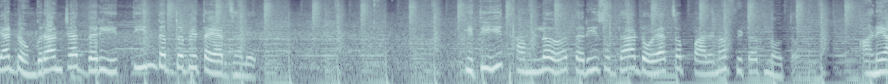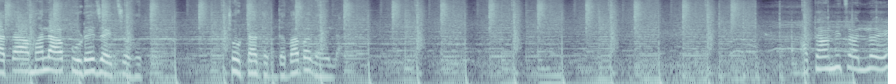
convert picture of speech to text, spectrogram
या डोंगरांच्या दरीत तीन धबधबे तयार झालेत. कितीही थांबलं तरी सुद्धा डोळ्याचं पारणं फिटत नव्हतं. आणि आता आम्हाला पुढे जायचं होतं. छोटा धबधबा बघायला. आता आम्ही चाललोय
